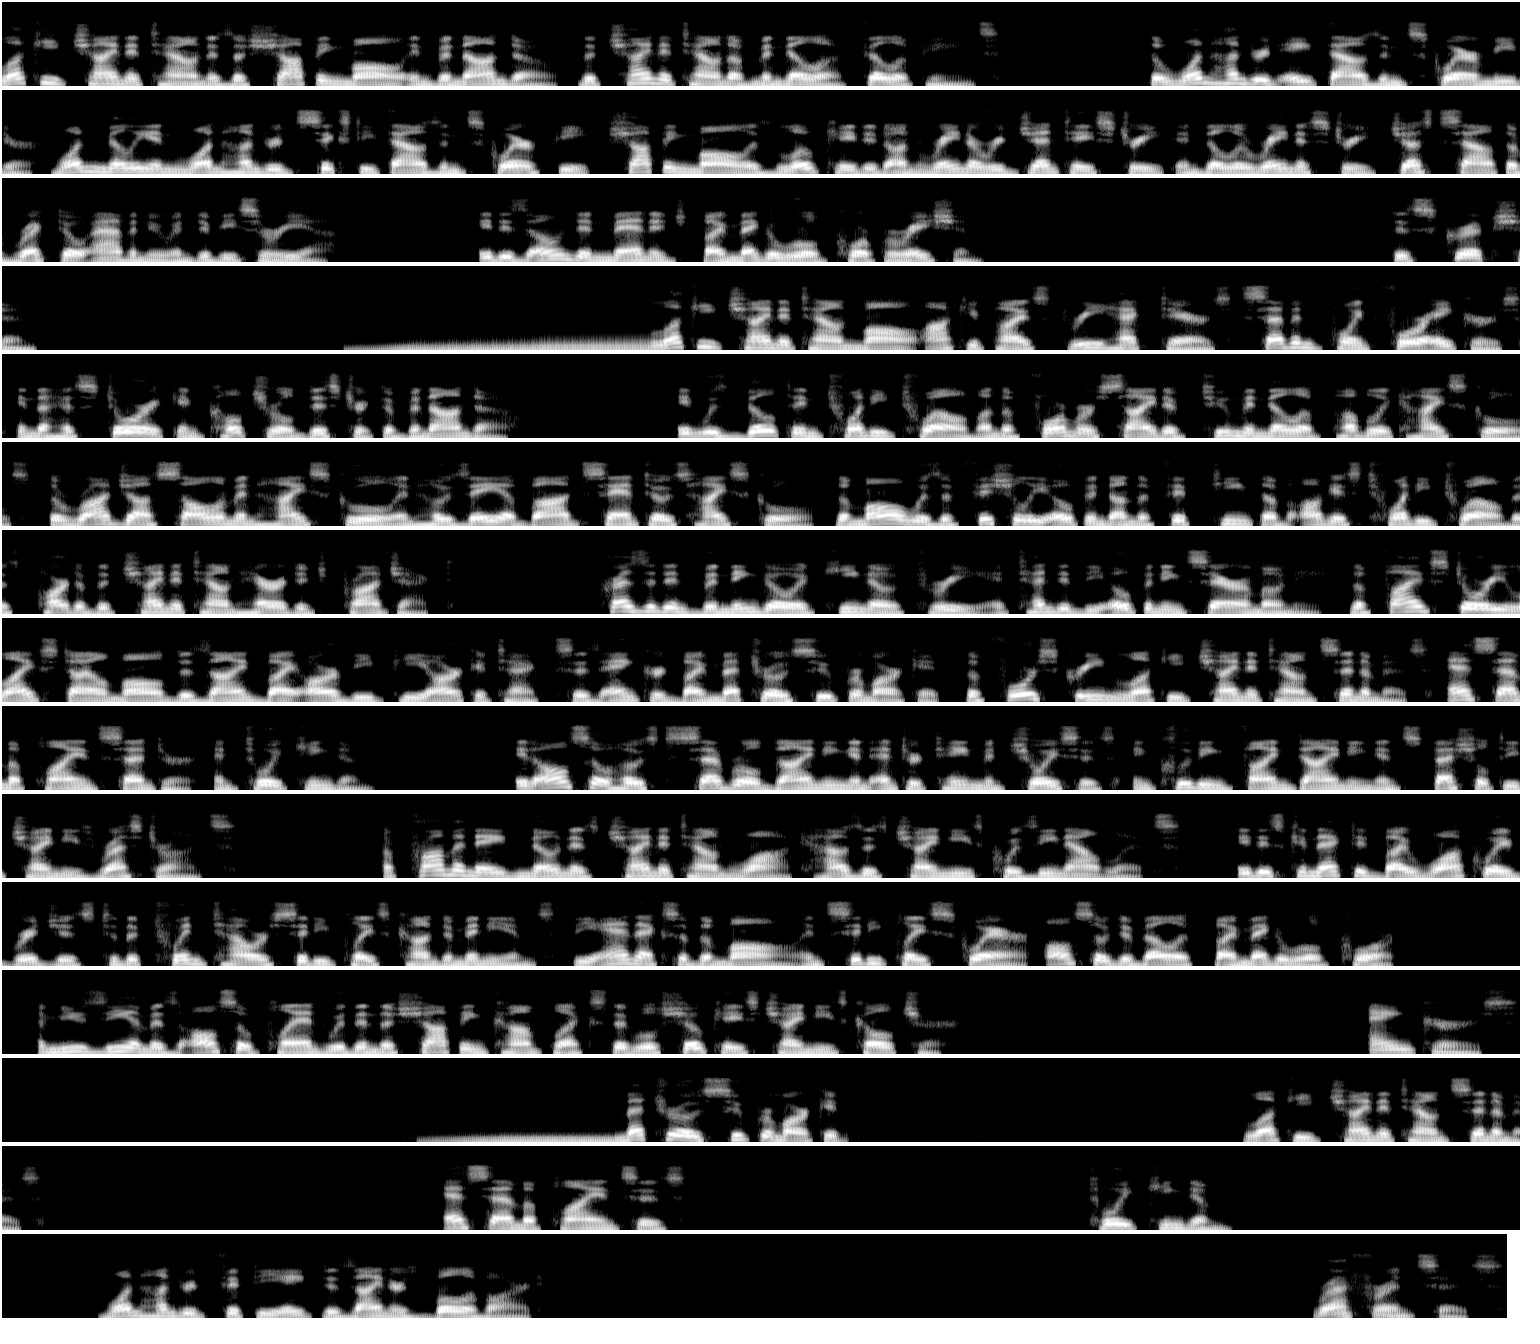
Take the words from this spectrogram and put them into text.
Lucky Chinatown is a shopping mall in Binondo, the Chinatown of Manila, Philippines. The 108,000 square meter, 1,160,000 square feet shopping mall is located on Reina Regente Street and De La Reina Street just south of Recto Avenue and Divisoria. It is owned and managed by Megaworld Corporation. Description Lucky Chinatown Mall occupies 3 hectares 7.4 acres in the historic and cultural district of Binondo. It was built in 2012 on the former site of two Manila public high schools, the Raja Soliman High School and Jose Abad Santos High School. The mall was officially opened on 15 August 2012 as part of the Chinatown Heritage Project. President Benigno Aquino III attended the opening ceremony. The five-story lifestyle mall designed by RVP Architects is anchored by Metro Supermarket, the four-screen Lucky Chinatown Cinemas, SM Appliance Center, and Toy Kingdom. It also hosts several dining and entertainment choices, including fine dining and specialty Chinese restaurants. A promenade known as Chinatown Walk houses Chinese cuisine outlets. It is connected by walkway bridges to the Twin Tower CityPlace condominiums, the annex of the mall and CityPlace Square, also developed by Megaworld Corp. A museum is also planned within the shopping complex that will showcase Chinese culture. Anchors Metro Supermarket Lucky Chinatown Cinemas SM Appliances Toy Kingdom. 158 Designers Boulevard. References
